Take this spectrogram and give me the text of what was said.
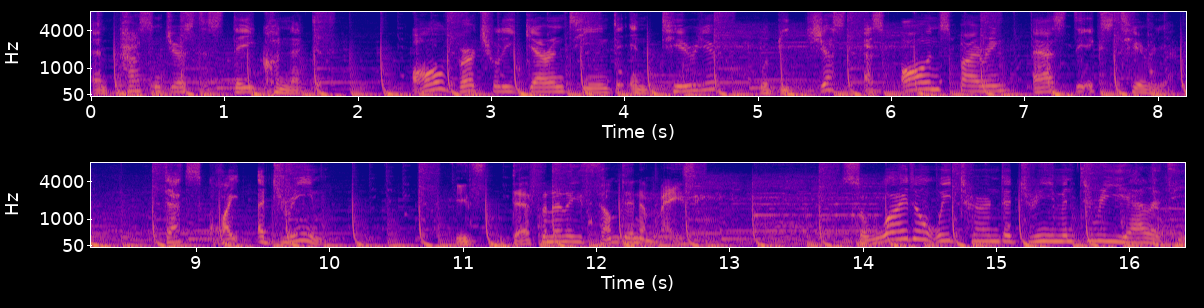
and passengers to stay connected all virtually guaranteeing the interior would be just as awe-inspiring as the exterior. That's quite a dream. It's definitely something amazing. So why don't we turn the dream into reality?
